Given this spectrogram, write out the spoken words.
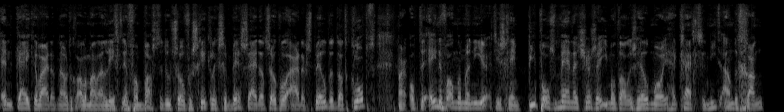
en kijken waar dat nou toch allemaal aan ligt. En Van Basten doet zo verschrikkelijk zijn best. Zij dat ze ook wel aardig speelde, dat klopt. Maar op de een of andere manier. Het is geen people's manager, zei iemand al is heel mooi. Hij krijgt ze niet aan de gang.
